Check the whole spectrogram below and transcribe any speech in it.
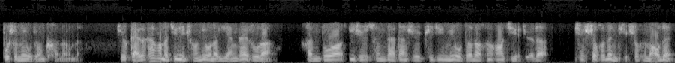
不是没有这种可能的。就改革开放的经济成就呢，掩盖住了很多一直存在，但是至今没有得到很好解决的一些社会问题、社会矛盾。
